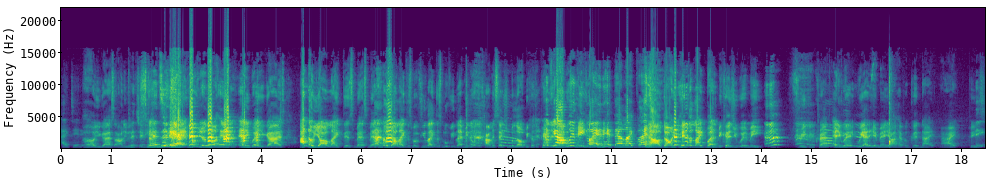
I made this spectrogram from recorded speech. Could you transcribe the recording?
I did it. Oh, you guys, I don't even Put your hands in your there. hand, Move your little hand. Anyway, you guys. I know y'all like this mess, man. I know y'all like this movie. If you like this movie, let me know in the comment section below because apparently if y'all with me, go ahead and hit that like button. No, don't hit the like button because you with me. Freaking crap. Oh, Anyway, we out of here, man. Y'all have a good night. All right? Peace. Peace.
